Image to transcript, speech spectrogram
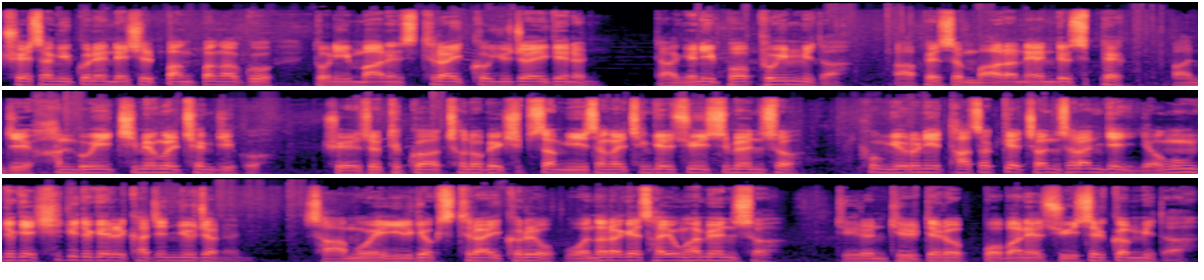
최상위권에 내실 빵빵하고 돈이 많은 스트라이커 유저에게는 당연히 버프입니다. 앞에서 말한 엔드 스펙 반지 한 부위 지명을 챙기고 최소 특화 1513 이상을 챙길 수 있으면서 풍요론이 다섯 개 전설 한 개 영웅 두개 희귀 두 개를 가진 유저는 사무의 일격 스트라이커를 원활하게 사용하면서 딜은 딜대로 뽑아낼 수 있을 겁니다.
